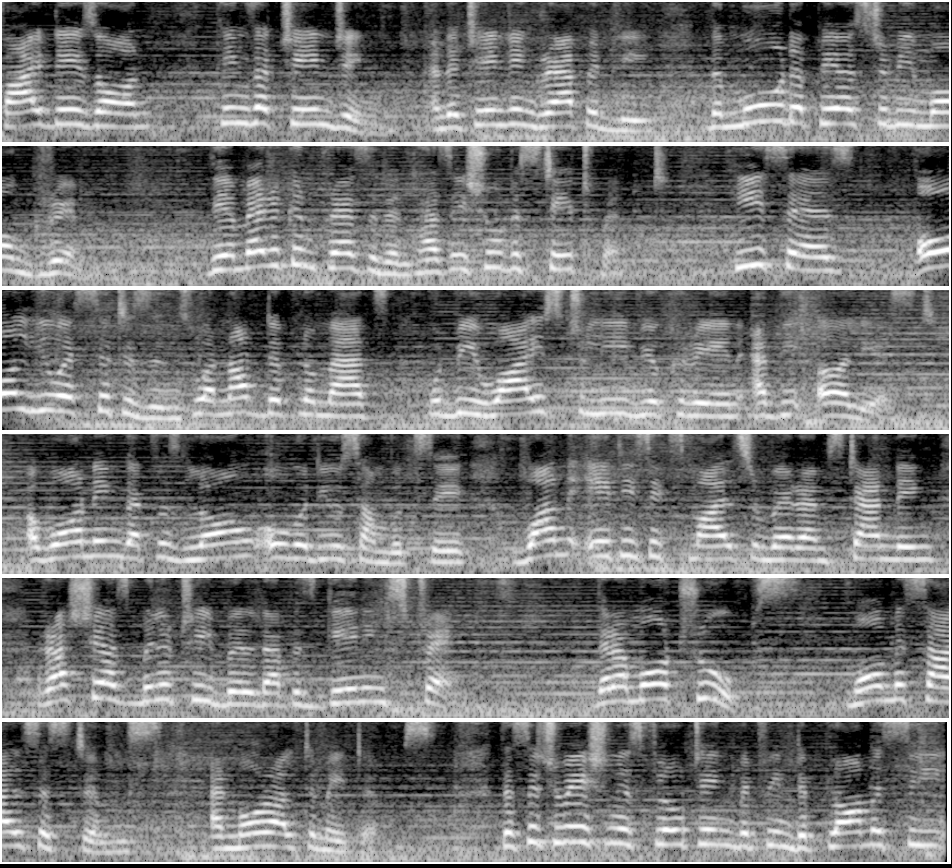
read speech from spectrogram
Five days on, things are changing, and they're changing rapidly. The mood appears to be more grim. The American president has issued a statement. He says all US citizens who are not diplomats would be wise to leave Ukraine at the earliest. A warning that was long overdue, some would say. 186 miles from where I'm standing, Russia's military buildup is gaining strength. There are more troops, more missile systems, and more ultimatums. The situation is floating between diplomacy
